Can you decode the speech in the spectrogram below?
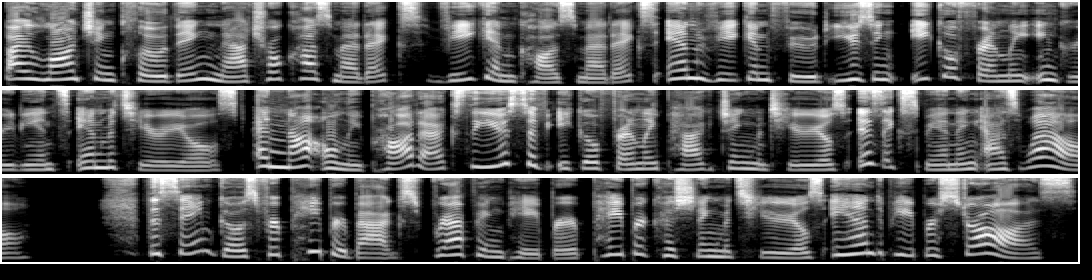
by launching clothing, natural cosmetics, vegan cosmetics, and vegan food using eco friendly ingredients and materials. And not only products, the use of eco friendly packaging materials is expanding as well. The same goes for paper bags, wrapping paper, paper cushioning materials, and paper straws.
